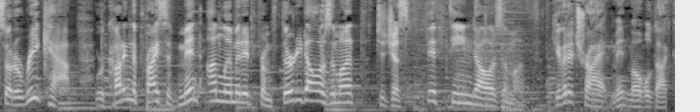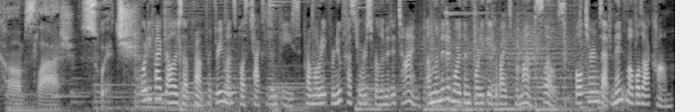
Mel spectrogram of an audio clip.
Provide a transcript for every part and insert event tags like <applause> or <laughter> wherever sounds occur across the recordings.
F- So to recap, we're cutting the price of Mint Unlimited from $30 a month to just $15 a month. Give it a try at mintmobile.com slash switch. $45 upfront for three months plus taxes and fees. Promo rate for new customers for limited time. Unlimited more than 40 gigabytes per month. Slows. Full terms at mintmobile.com.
